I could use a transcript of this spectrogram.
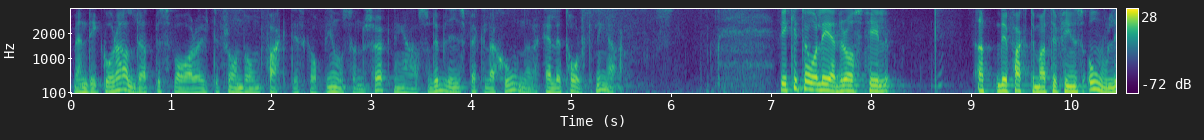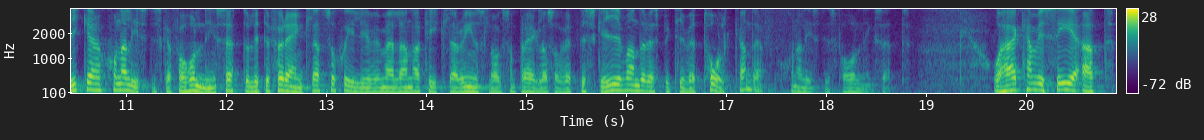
Men det går aldrig att besvara utifrån de faktiska opinionsundersökningarna så det blir spekulationer eller tolkningar. Vilket då leder oss till att det faktum att det finns olika journalistiska förhållningssätt och lite förenklat så skiljer vi mellan artiklar och inslag som präglas av ett beskrivande respektive ett tolkande journalistiskt förhållningssätt. Och här kan vi se att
